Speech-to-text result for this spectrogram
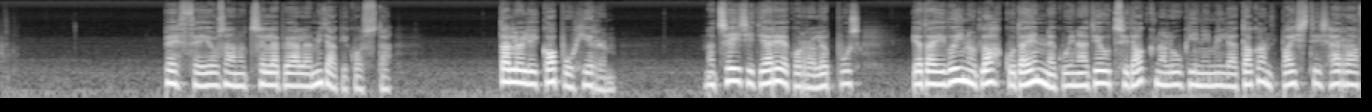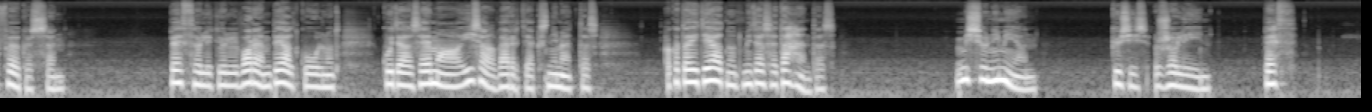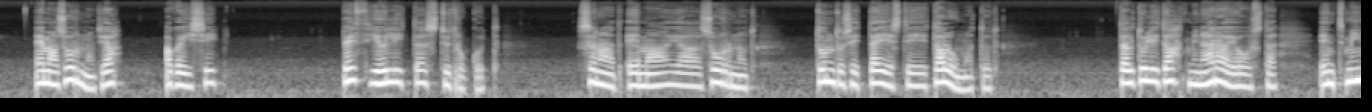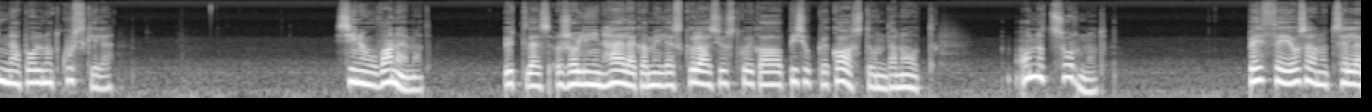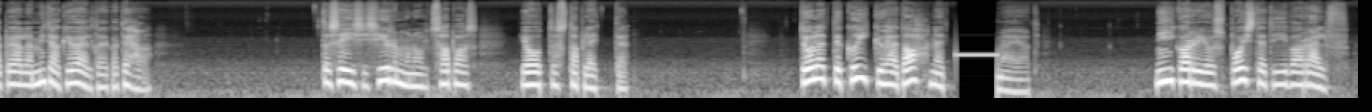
Beth ei osanud selle peale midagi kosta. tal oli kabuhirm. Nad seisid järjekorra lõpus ja ta ei võinud lahkuda enne, kui nad jõudsid aknaluugini, mille tagant paistis härra Ferguson. Beth oli küll varem pealt kuulnud, kuidas ema isa värdjaks nimetas, aga ta ei teadnud, mida see tähendas mis su nimi on? küsis Jolene. Beth. ema surnud, jah, aga issi? Beth jõllitas tüdrukut. sõnad ema ja surnud tundusid täiesti talumatud. tal tuli tahtmine ära joosta, ent minna polnud kuskile. sinu vanemad, ütles Jolene häälega, milles kõlas justkui ka pisuke kaastunda noot. on nad surnud? Beth ei osanud selle peale midagi öelda ega teha. ta seisis hirmunult sabas ja ootas tablette. Te olete kõik ühed ahned mehjad. nii karjus poistetiiva Ralph.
